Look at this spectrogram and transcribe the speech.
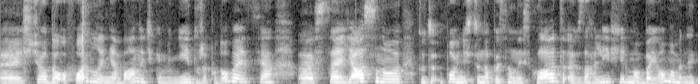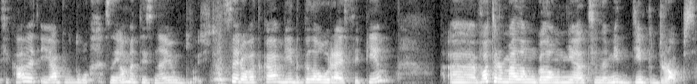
Е, Щодо оформлення баночки, мені дуже подобається. Е, Все ясно. Тут повністю написаний склад. Е, Взагалі фірма Bioma мене цікавить, і я буду знайомитись з нею ближче. Сироватка від Glow Recipe. Е, Watermelon Glow Niacinamide Deep Drops.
